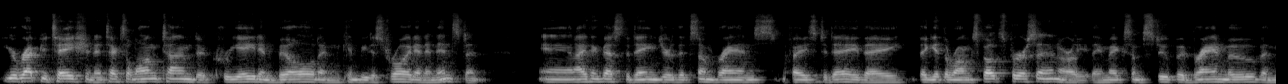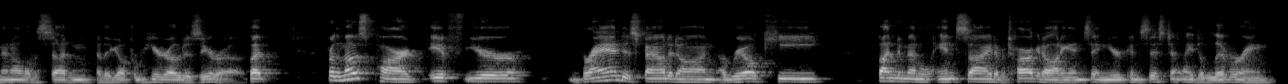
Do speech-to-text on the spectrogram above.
your reputation, it takes a long time to create and build and can be destroyed in an instant. And I think that's the danger that some brands face today. They they get the wrong spokesperson or they make some stupid brand move and then all of a sudden they go from hero to zero. But for the most part, if your brand is founded on a real key fundamental insight of a target audience and you're consistently delivering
